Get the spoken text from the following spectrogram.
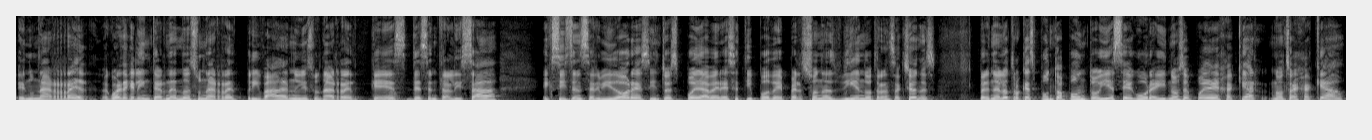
en una red. Recuerda que el Internet no es una red privada, ni es una red que es descentralizada. Existen servidores y entonces puede haber ese tipo de personas viendo transacciones. Pero en el otro que es punto a punto y es seguro y no se puede hackear, no se ha hackeado,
